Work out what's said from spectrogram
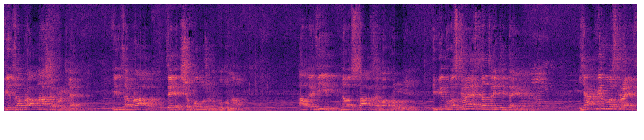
він забрав наше прокляття, він забрав те, що положено було нам. Але він не остався в гробі. І він воскрес на третій день. Як він воскрес?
